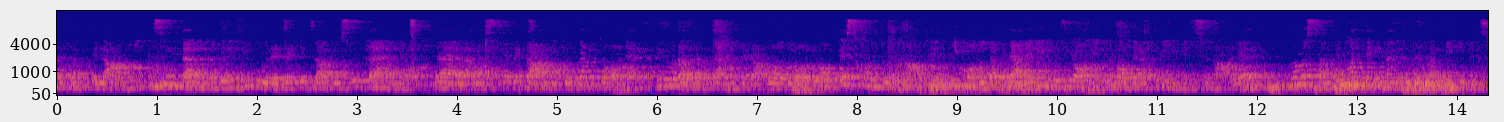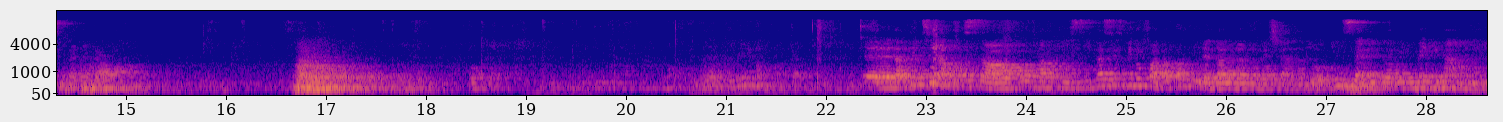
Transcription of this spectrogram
o cartellami si intendono delle figure realizzate sul legno, tela, lastre metalliche o cartone, decorate a tempera o ad olio e scontornate, in modo da creare l'illusione di un'opera tridimensionale, nonostante il mantenimento della bidimensionalità. Eh, l'attenzione a questa forma artistica si è sviluppata a partire dal Novecento, in seguito al rinvenimento di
